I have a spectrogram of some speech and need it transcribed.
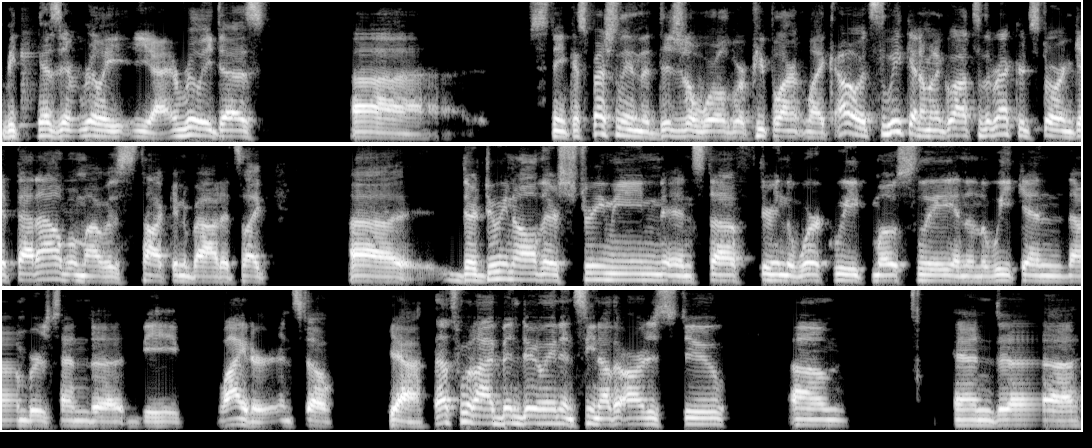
because it really, yeah, it really does uh, stink, especially in the digital world where people aren't like, oh, it's the weekend. I'm going to go out to the record store and get that album I was talking about. It's like uh, they're doing all their streaming and stuff during the work week mostly, and then the weekend numbers tend to be lighter. And so, yeah, that's what I've been doing and seen other artists do. Um, and uh,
